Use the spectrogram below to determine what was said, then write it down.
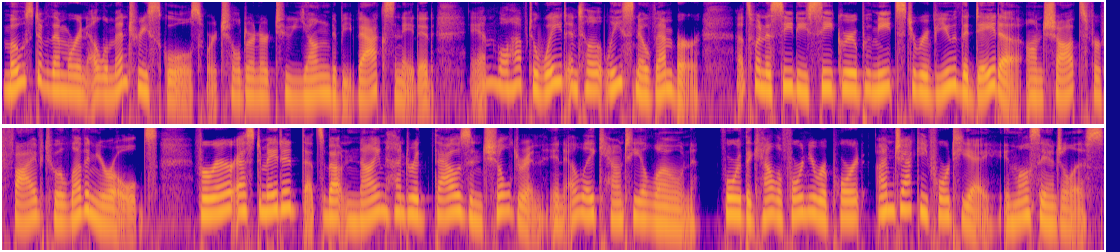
Most of them were in elementary schools where children are too young to be vaccinated and will have to wait until at least November. That's when a CDC group meets to review the data on shots for 5 to 11 year olds. Ferrer estimated that's about 900,000 children in LA County alone. For the California Report, I'm Jackie Fortier in Los Angeles.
